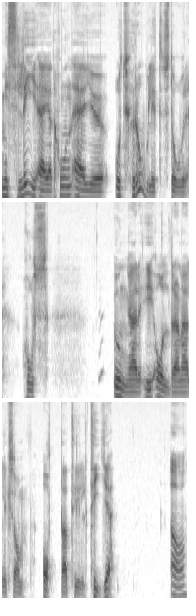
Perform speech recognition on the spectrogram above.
Miss Li är ju att hon är ju otroligt stor hos ungar i åldrarna liksom 8 till 10. Ja,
